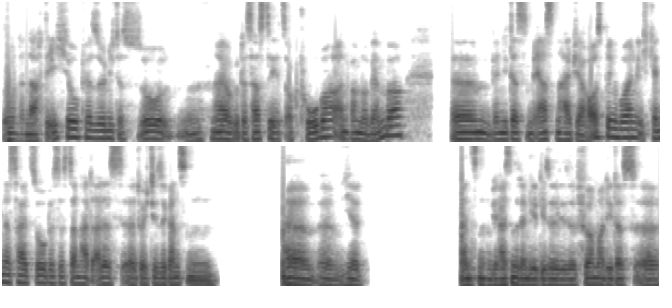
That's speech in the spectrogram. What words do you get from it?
So, und dann dachte ich so persönlich, dass so, naja gut, das hast du jetzt Oktober, Anfang November. Ähm, wenn die das im ersten Halbjahr rausbringen wollen, ich kenne das halt so, bis es dann halt alles äh, durch diese ganzen, äh, äh, hier, ganzen, wie heißen sie denn hier, diese, diese Firma, die das, äh,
